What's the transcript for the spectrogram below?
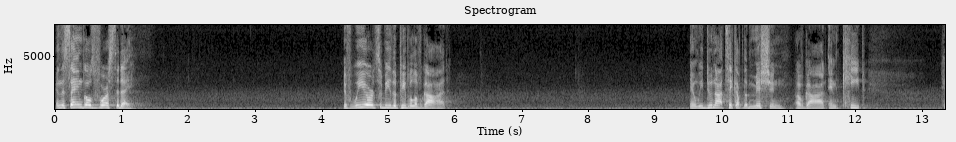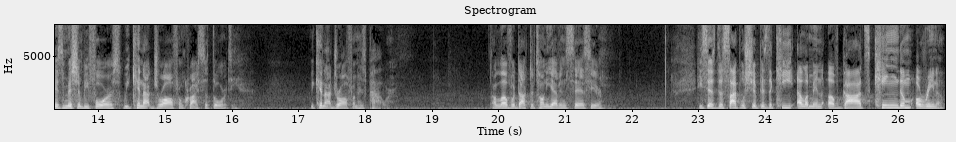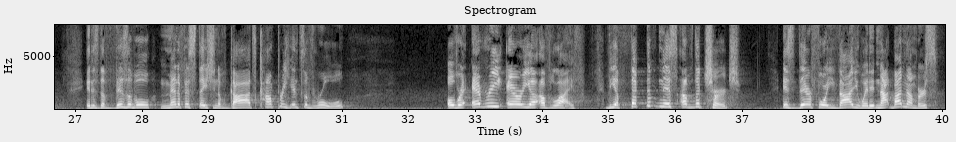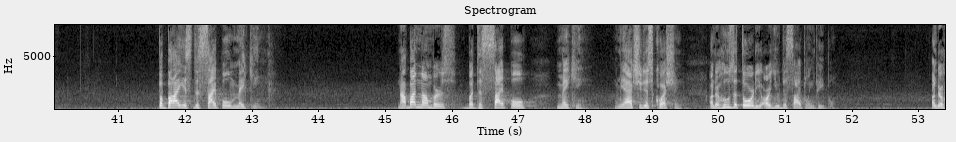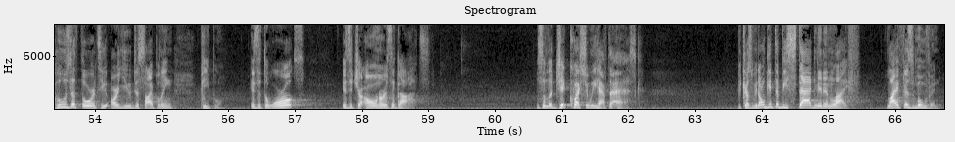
And the same goes for us today. If we are to be the people of God, and we do not take up the mission of God and keep his mission before us, we cannot draw from Christ's authority. We cannot draw from his power. I love what Dr. Tony Evans says here. He says, Discipleship is the key element of God's kingdom arena. It is the visible manifestation of God's comprehensive rule over every area of life. The effectiveness of the church is therefore evaluated not by numbers, but by its disciple making. Not by numbers, but disciple making. Let me ask you this question Under whose authority are you discipling people? Under whose authority are you discipling people? Is it the world's? Is it your own or is it God's? It's a legit question we have to ask. Because we don't get to be stagnant in life. Life is moving.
